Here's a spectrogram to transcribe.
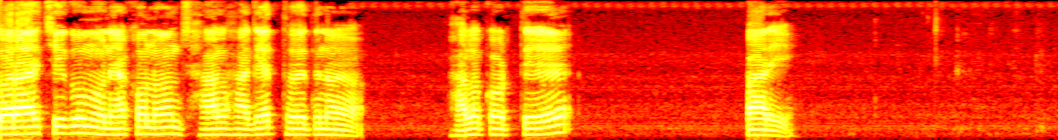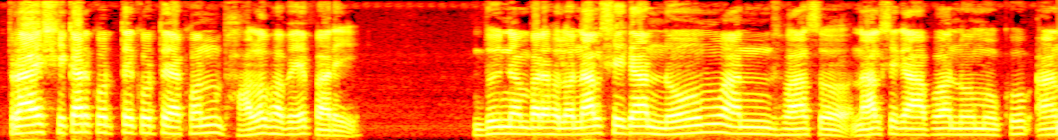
করায় চিগুমুন এখনও ঝাল হাগে থয়েত নয় ভালো করতে পারি। প্রায় শিকার করতে করতে এখন ভালোভাবে পারি। দুই নম্বরে হলো নালশিগা নোমু আন ঝোয়াস নালশিগা আপা নোমু, খুব আন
